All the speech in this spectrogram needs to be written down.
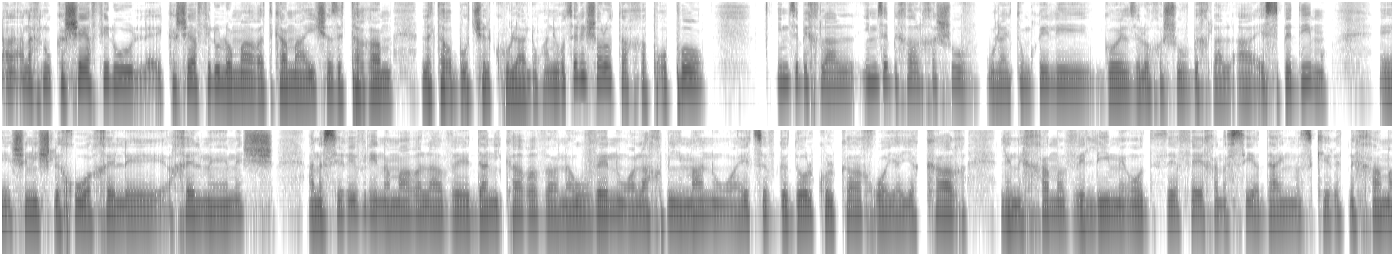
אנחנו קשה אפילו, קשה אפילו לומר עד כמה האיש הזה תרם לתרבות של כולנו. אני רוצה לשאול אותך, אפרופו, אם זה בכלל, אם זה בכלל חשוב, אולי תאמרי לי, גואל, זה לא חשוב בכלל. ההספדים שנשלחו החל, החל מאמש. הנשיא ריבלין אמר עליו, דני קרוון, אהובנו, הלך מעימנו, העצב גדול כל כך, הוא היה יקר לנחמה ולי מאוד. זה יפה איך הנשיא עדיין מזכיר את נחמה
